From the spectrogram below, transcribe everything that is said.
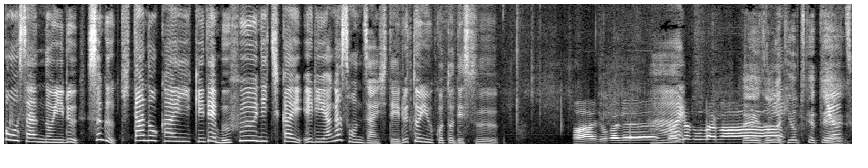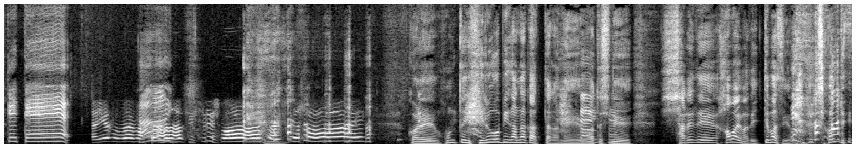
坊さんのいるすぐ北の海域で無風に近いエリアが存在しているということです。はい、了解です。ありがとうございます。はい、それ気をつけて。気をつけて。ありがとうございます。失礼します。いこれ、本当に昼帯がなかったらね、私ね、シャレでハワイまで行ってますよ。そんで、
